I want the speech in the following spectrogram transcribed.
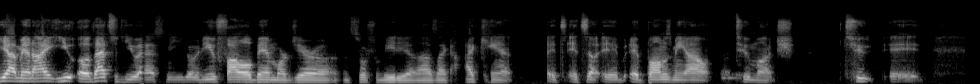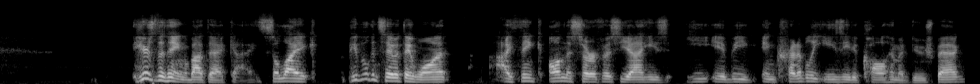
Yeah, man. I you oh that's what you asked me. You go, do you follow Bam Margera on social media? And I was like, I can't. It's it's a it, it bums me out too much. Too. It, here's the thing about that guy. So like, people can say what they want. I think on the surface, yeah, he's he. It'd be incredibly easy to call him a douchebag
